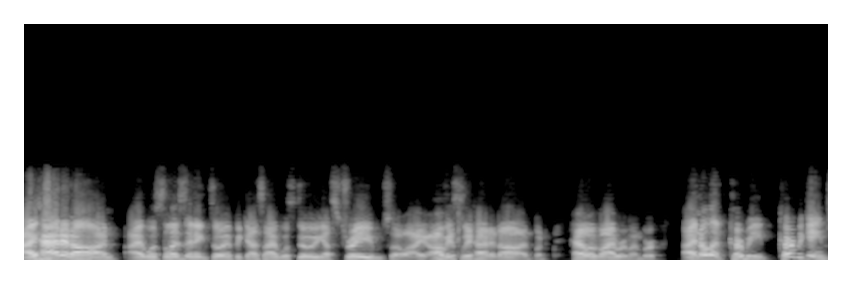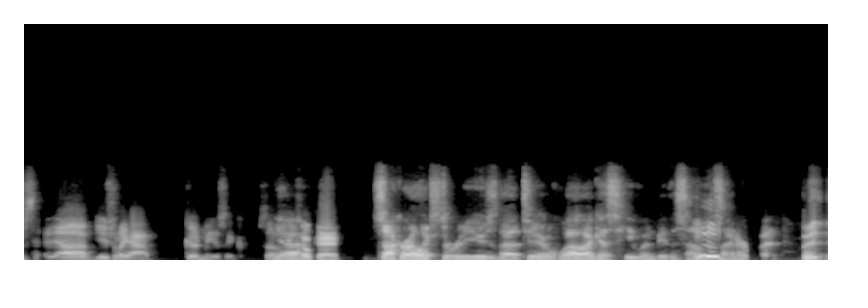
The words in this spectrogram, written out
I had it on. I was listening to it because I was doing a stream, so I obviously had it on. But how do I remember? I know that Kirby Kirby games uh, usually have good music. So Yeah. It's okay. Sakurai likes to reuse that too. Well, I guess he wouldn't be the sound designer, but but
